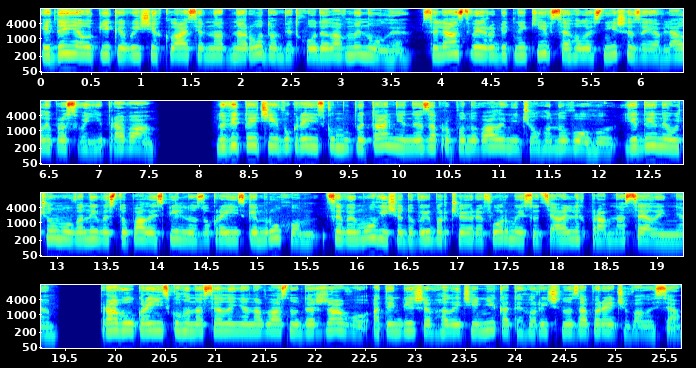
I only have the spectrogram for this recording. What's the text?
Ідея опіки вищих класів над народом відходила в минуле. Селянство і робітники все голосніше заявляли про свої права. Нові течії в українському питанні не запропонували нічого нового. Єдине, у чому вони виступали спільно з українським рухом, це вимоги щодо виборчої реформи і соціальних прав населення. Право українського населення на власну державу, а тим більше в Галичині, категорично заперечувалося.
